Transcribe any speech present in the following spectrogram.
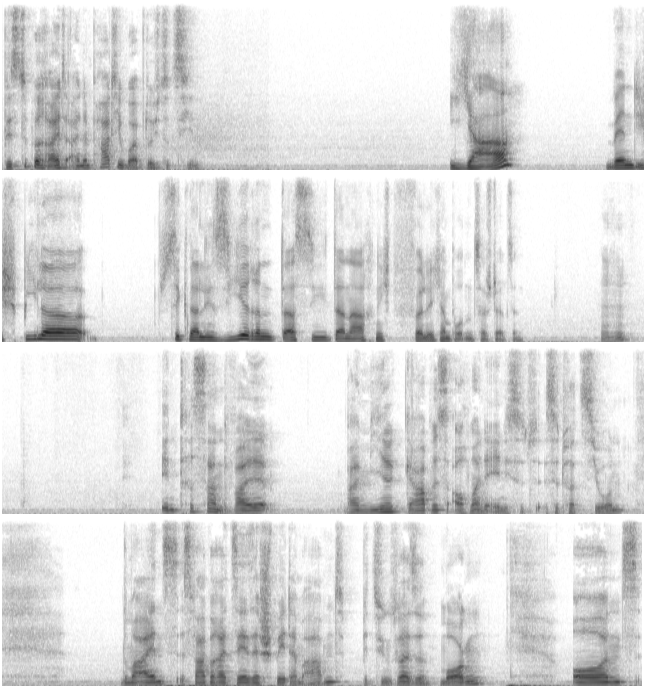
bist du bereit, einen Party-Wipe durchzuziehen? Ja, wenn die Spieler signalisieren, dass sie danach nicht völlig am Boden zerstört sind. Mhm. Interessant, weil bei mir gab es auch mal eine ähnliche Situation. Nummer eins, es war bereits sehr, sehr spät am Abend, beziehungsweise morgen. Und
